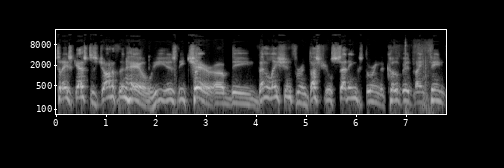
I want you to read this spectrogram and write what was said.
Today's guest is Jonathan Hale. He is the chair of the Ventilation for Industrial Settings during the COVID 19.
